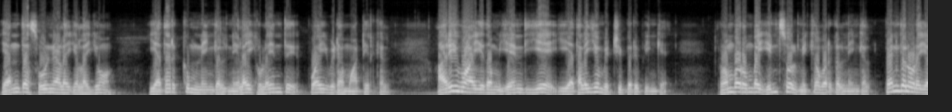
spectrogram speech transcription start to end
எந்த சூழ்நிலைகளையும் எதற்கும் நீங்கள் நிலை குலைந்து போய்விட மாட்டீர்கள். அறிவாயுதம் ஏந்தியே எதலையும் வெற்றி பெறுவீங்க. ரொம்ப ரொம்ப இன்சொல் மிக்கவர்கள் நீங்கள். பெண்களுடைய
